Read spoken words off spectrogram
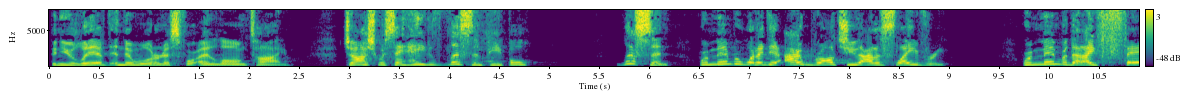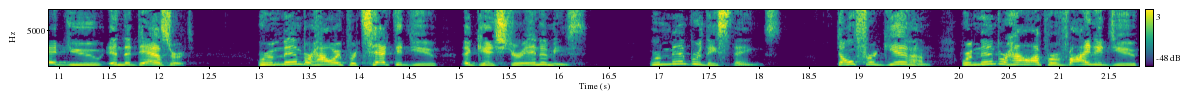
Then you lived in the wilderness for a long time. Joshua saying, Hey, listen, people. Listen. Remember what I did. I brought you out of slavery. Remember that I fed you in the desert. Remember how I protected you against your enemies. Remember these things. Don't forget them. Remember how I provided you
